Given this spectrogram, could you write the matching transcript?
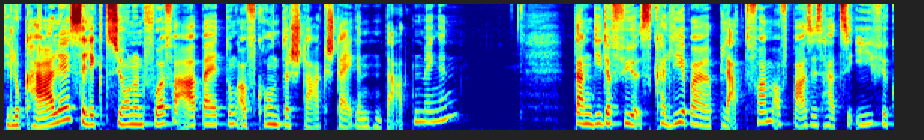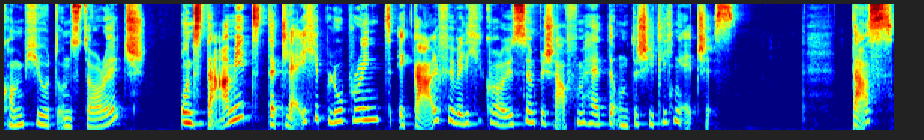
Die lokale Selektion und Vorverarbeitung aufgrund der stark steigenden Datenmengen, dann die dafür skalierbare Plattform auf Basis HCI für Compute und Storage und damit der gleiche Blueprint, egal für welche Größe und Beschaffenheit der unterschiedlichen Edges. Das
